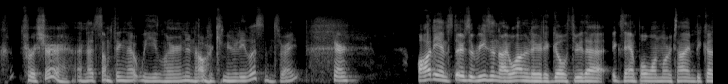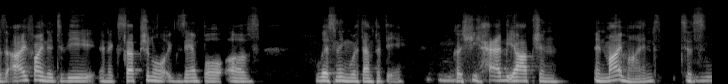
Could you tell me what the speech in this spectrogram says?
for sure. And that's something that we learn in our community listens, right? Sure. Audience, there's a reason I wanted her to go through that example one more time because I find it to be an exceptional example of listening with empathy because mm-hmm. she had the option in my mind to mm-hmm.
